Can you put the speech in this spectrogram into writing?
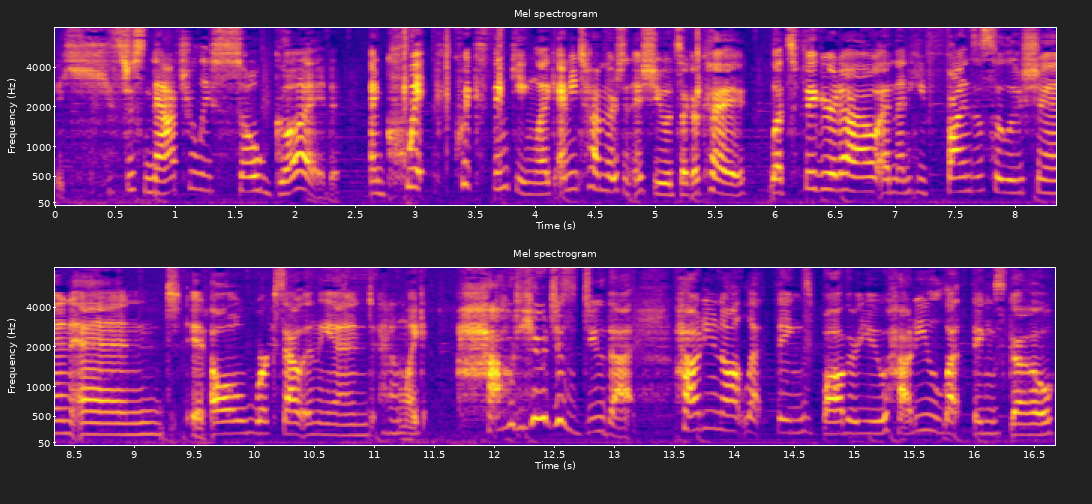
he's just naturally so good and quick, quick thinking. Like anytime there's an issue, it's like, okay, let's figure it out. And then he finds a solution and it all works out in the end. And I'm like, how do you just do that? How do you not let things bother you? How do you let things go?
